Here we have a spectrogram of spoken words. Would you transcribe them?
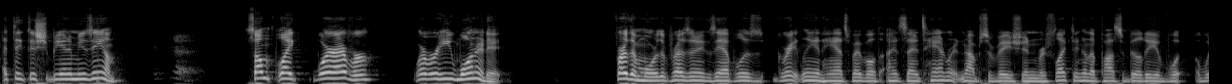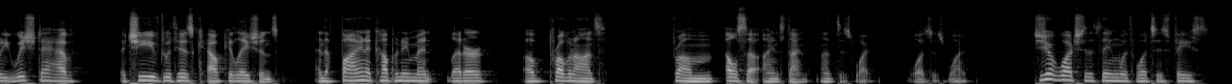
I think this should be in a museum. It should. Some like wherever, wherever he wanted it. Furthermore, the present example is greatly enhanced by both Einstein's handwritten observation, reflecting on the possibility of what, what he wished to have achieved with his calculations, and the fine accompaniment letter of provenance from Elsa Einstein. That's his wife. Was his wife. Did you ever watch the thing with what's his face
